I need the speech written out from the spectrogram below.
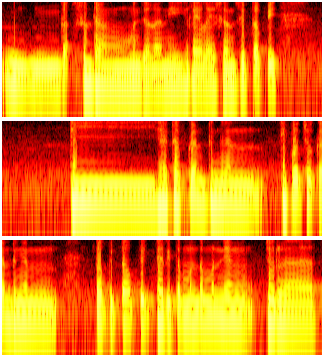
nggak sedang menjalani relationship tapi dihadapkan dengan dipojokkan dengan topik-topik dari teman-teman yang curhat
